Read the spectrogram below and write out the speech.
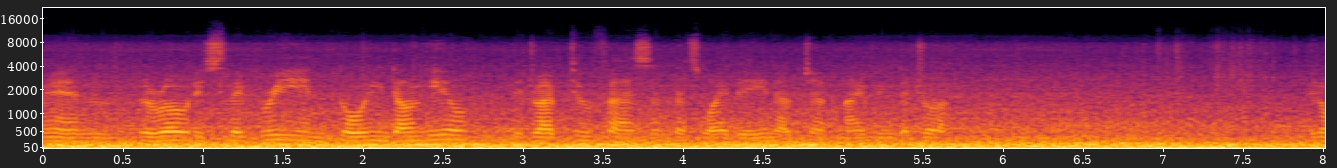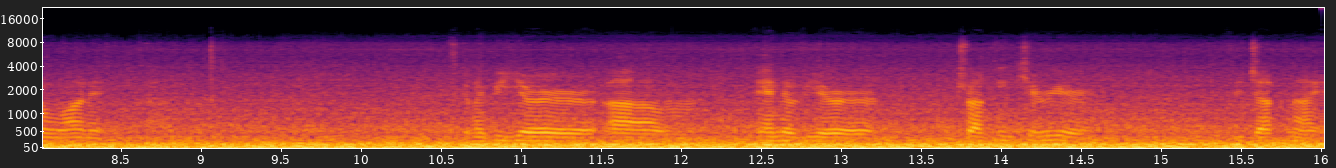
when the road is slippery and going downhill they drive too fast and that's why they end up jackknifing the truck don't want it it's gonna be your um, end of your trucking career if you jackknife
